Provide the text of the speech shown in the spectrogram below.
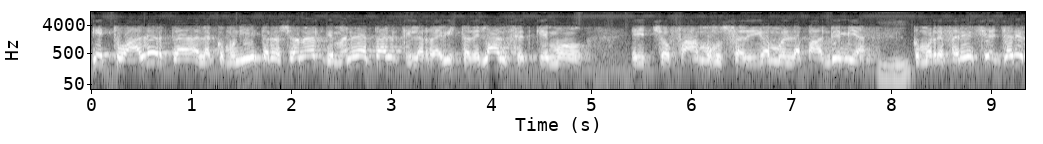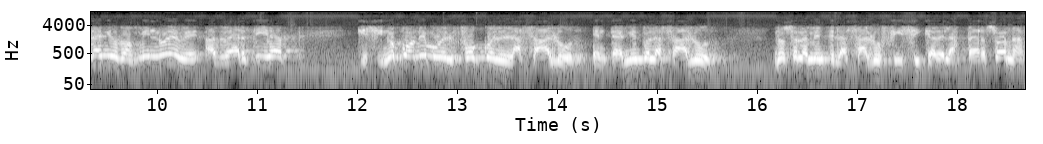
Esto alerta a la comunidad internacional de manera tal que la revista de Lancet, que hemos hecho famosa, digamos, en la pandemia, como referencia, ya en el año 2009 advertía que si no ponemos el foco en la salud, entendiendo la salud, no solamente la salud física de las personas,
